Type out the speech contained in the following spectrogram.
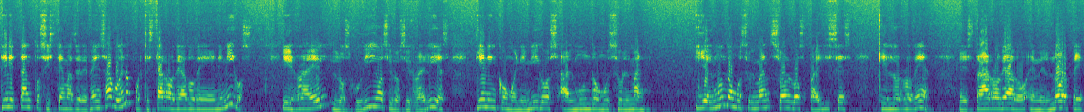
tiene tantos sistemas de defensa? Bueno, porque está rodeado de enemigos. Israel, los judíos y los israelíes tienen como enemigos al mundo musulmán. Y el mundo musulmán son los países que lo rodean. Está rodeado en el norte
